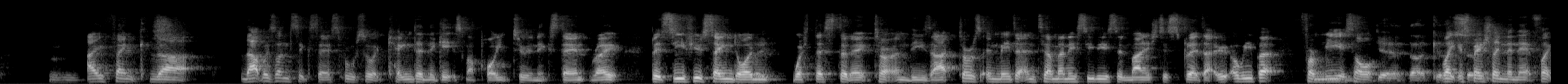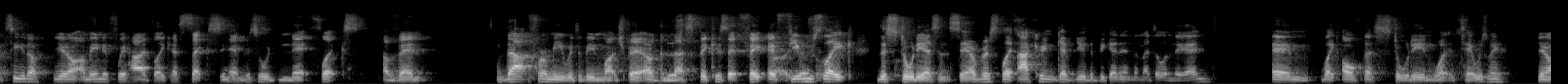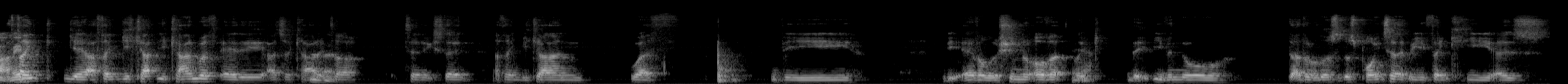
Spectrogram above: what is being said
Mm-hmm. I think that that was unsuccessful, so it kind of negates my point to an extent, right? But see if you signed on right. with this director and these actors and made it into a mini series and managed to spread it out a wee bit. For me, it's all yeah, like especially in the Netflix era. You know what I mean? If we had like a 6 mm-hmm. episode Netflix event, that for me would have been much better than this, because it it uh, feels definitely. like the story isn't serviced. Like I couldn't give you the beginning, the middle, and the end, um, like of this story and what it tells me. You know what I, I mean? think yeah, I think you can you can with Eddie as a character mm-hmm. to an extent. I think you can with the the evolution of it. Like yeah. the, even though I don't know, there's there's points in it where you think he is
